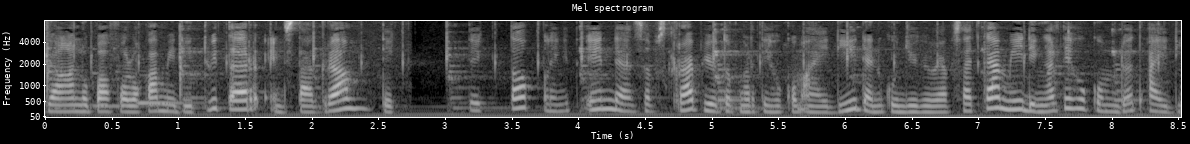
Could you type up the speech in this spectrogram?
Jangan lupa follow kami di Twitter, Instagram, TikTok, TikTok, LinkedIn, dan subscribe YouTube Ngerti Hukum ID dan kunjungi website kami di ngertihukum.id.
